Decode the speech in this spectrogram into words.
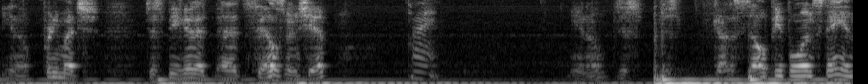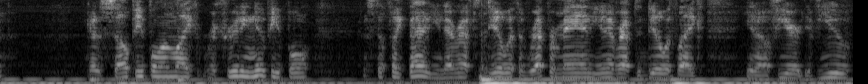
you know, pretty much just be good at, at salesmanship. Right. You know, just just gotta sell people on staying. Gotta sell people on like recruiting new people and stuff like that. You never have to deal with a reprimand. You never have to deal with like, you know, if you're if you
